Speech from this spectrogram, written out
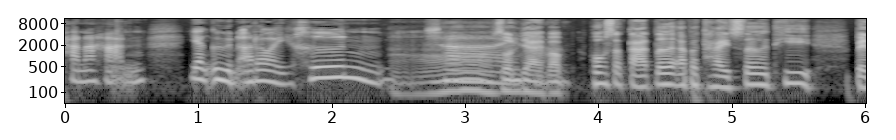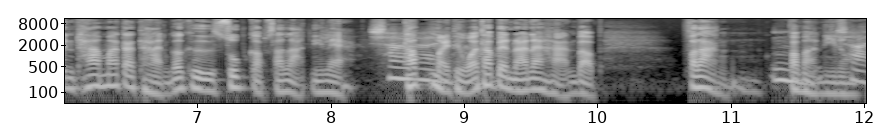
ทานอาหารอย่างอื่นอร่อยขึ้นใช่ส่วนใหญ่แบบพวก starter appetizer ที่เป็นท่ามาตรฐานก็คือซุปกับสลัดนี่แหละใช่ถ้าหมายถึงว่าค่ะถ้าเป็นร้านอาหารแบบฝรั่งประมาณนี้เนาะใช่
